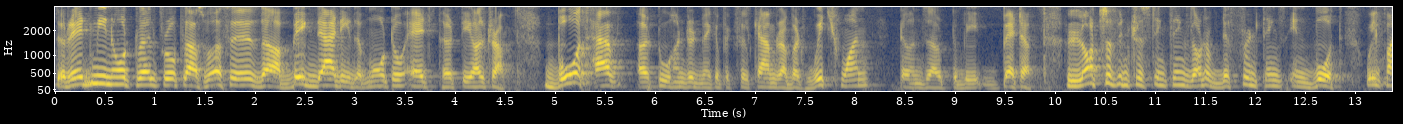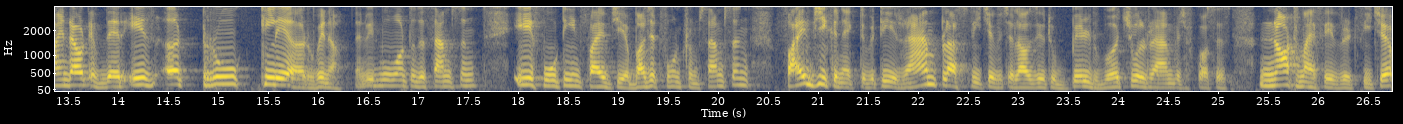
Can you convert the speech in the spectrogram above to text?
The Redmi Note 12 Pro Plus versus the Big Daddy, the Moto Edge 30 Ultra. Both have a 200 megapixel camera, but which one turns out to be better. Lots of interesting things, a lot of different things in both. We'll find out if there is a true clear winner. Then we move on to the Samsung A14 5G, a budget phone from Samsung. 5G connectivity, RAM plus feature, which allows you to build virtual RAM, which of course is not my favorite feature.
